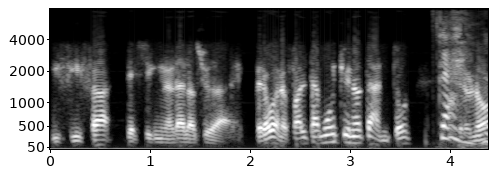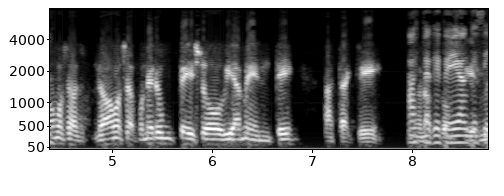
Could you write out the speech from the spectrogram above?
y FIFA designará las ciudades. Pero bueno, falta mucho y no tanto, pero no vamos a no vamos a poner un peso obviamente hasta que hasta que te digan que sí.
